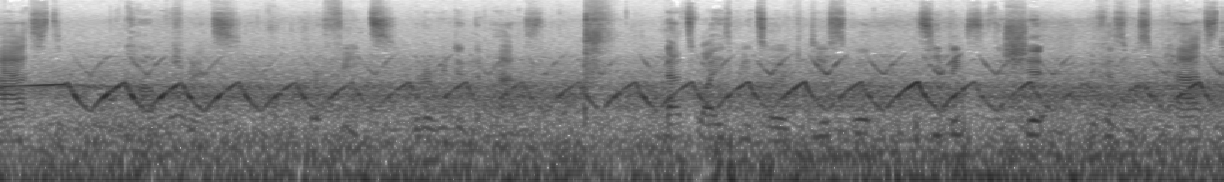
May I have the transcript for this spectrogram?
past accomplishments or feats, whatever he did in the past. That's why he's being so egotistical, because he thinks he's the shit because of his past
